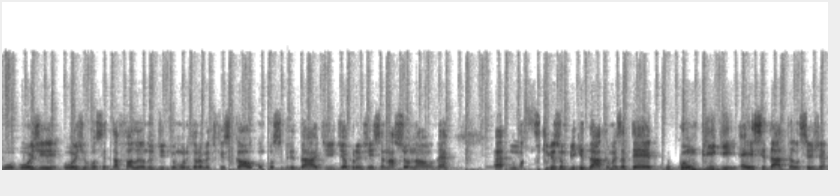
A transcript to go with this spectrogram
Hoje, hoje você está falando de, de, um monitoramento fiscal com possibilidade de abrangência nacional, né? É, vocês utilizam Big Data, mas até o quão big é esse data? Ou seja,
